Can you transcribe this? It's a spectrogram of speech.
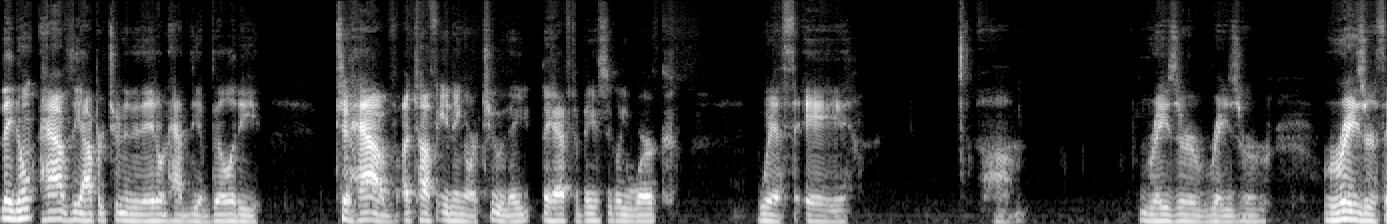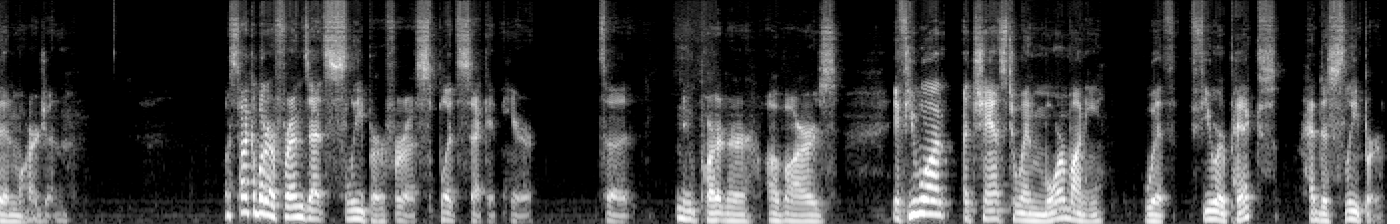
they don't have the opportunity, they don't have the ability to have a tough inning or two. They they have to basically work with a um, razor razor razor thin margin. Let's talk about our friends at Sleeper for a split second here. It's a new partner of ours. If you want a chance to win more money with fewer picks, head to Sleeper,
